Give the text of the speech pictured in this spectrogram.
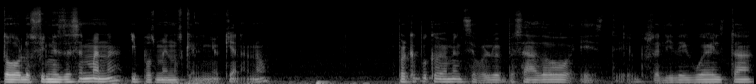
todos los fines de semana y pues menos que el niño quiera, ¿no? ¿Por qué? Porque obviamente se vuelve pesado este, pues el ida y vuelta,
